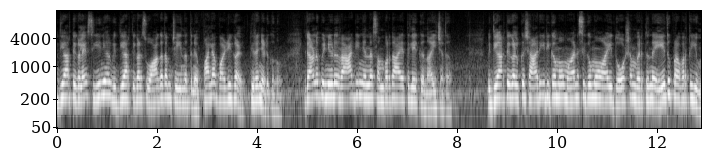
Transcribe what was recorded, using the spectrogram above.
വിദ്യാർത്ഥികളെ സീനിയർ വിദ്യാർത്ഥികൾ സ്വാഗതം ചെയ്യുന്നതിന് പല വഴികൾ തിരഞ്ഞെടുക്കുന്നു. ഇതാണ് പിന്നീട് റാഗിംഗ് എന്ന സമ്പ്രദായത്തിലേക്ക് നയിച്ചത്. വിദ്യാർത്ഥികൾക്ക് ശാരീരികമോ മാനസികമോ ആയി ദോഷം വരുത്തുന്ന ഏതു പ്രവൃത്തിയും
